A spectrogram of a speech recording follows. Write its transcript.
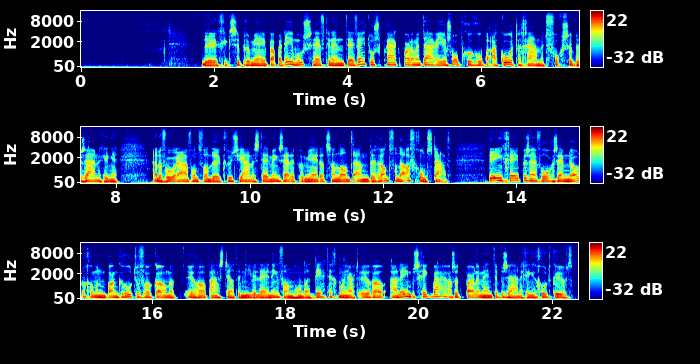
De Griekse premier Papademos heeft in een tv-toespraak parlementariërs opgeroepen akkoord te gaan met forse bezuinigingen. Aan de vooravond van de cruciale stemming zei de premier dat zijn land aan de rand van de afgrond staat. De ingrepen zijn volgens hem nodig om een bankroet te voorkomen. Europa stelt een nieuwe lening van 130 miljard euro alleen beschikbaar als het parlement de bezuinigingen goedkeurt.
